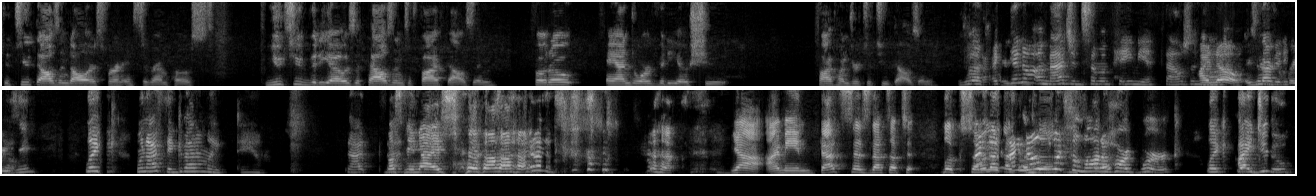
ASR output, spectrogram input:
to $2000 for an Instagram post. YouTube video is 1000 to 5000. Photo and or video shoot 500 to 2000. Isn't Look, I cannot imagine someone paying me a thousand. I know. Isn't that video. crazy? Like when I think about it, I'm like, damn, that Must be nice. Yeah, I mean, that says that's up to look. So, I, mean, that has know it's a lot of hard work. Like I do,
